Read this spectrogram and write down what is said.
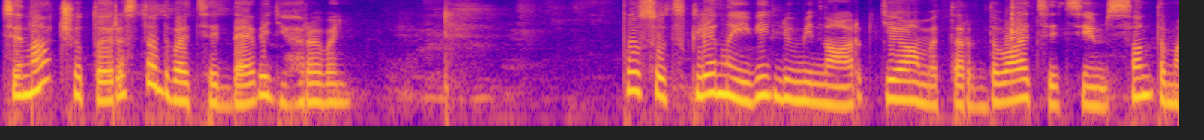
Ціна 429 гривень. Посуд скляний від люмінар, діаметр 27 см,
